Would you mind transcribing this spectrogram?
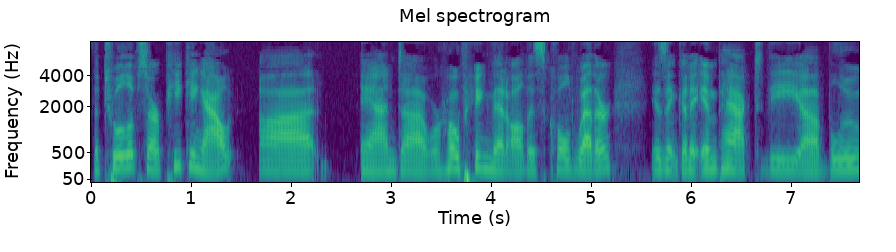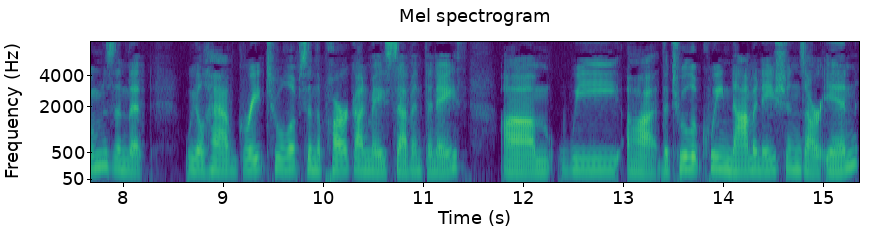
the tulips are peeking out. Uh, and uh, we're hoping that all this cold weather isn't going to impact the uh, blooms and that We'll have great tulips in the park on May 7th and 8th. Um, we, uh, the Tulip Queen nominations are in.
